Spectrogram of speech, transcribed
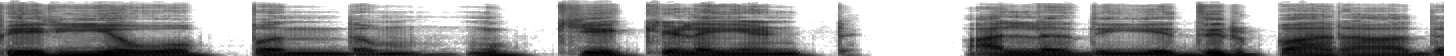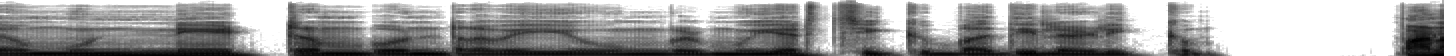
பெரிய ஒப்பந்தம் முக்கிய கிளையண்ட் அல்லது எதிர்பாராத முன்னேற்றம் போன்றவை உங்கள் முயற்சிக்கு பதிலளிக்கும். பண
